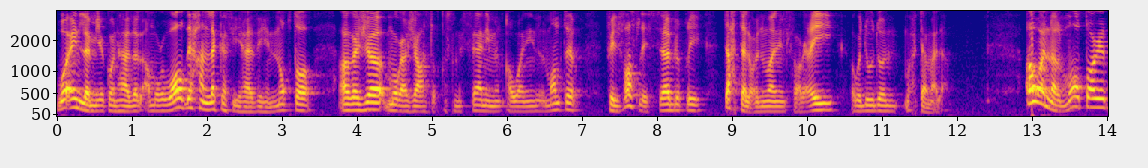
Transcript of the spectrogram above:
وإن لم يكن هذا الأمر واضحا لك في هذه النقطة الرجاء مراجعة القسم الثاني من قوانين المنطق في الفصل السابق تحت العنوان الفرعي ردود محتملة. أو أن المعترض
